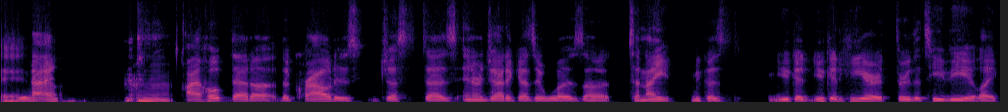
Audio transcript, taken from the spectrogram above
And yeah, I, I hope that uh the crowd is just as energetic as it was uh tonight because you could you could hear through the TV like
